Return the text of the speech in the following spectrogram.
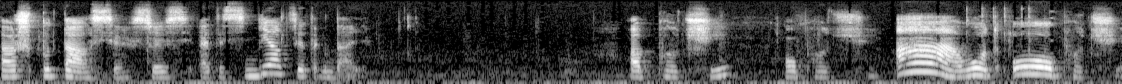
я уж пытался все это сделать и так далее. Опрочи. Опрочи. А, вот, опрочи.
